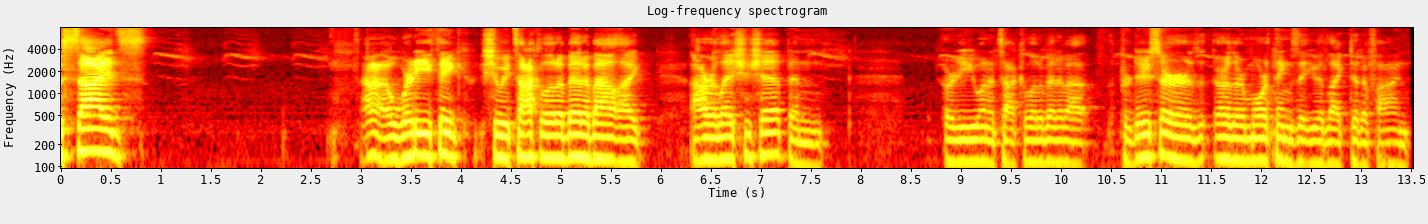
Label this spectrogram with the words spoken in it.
besides, I don't know, where do you think, should we talk a little bit about like our relationship and, or do you want to talk a little bit about the producer or are there more things that you would like to define?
